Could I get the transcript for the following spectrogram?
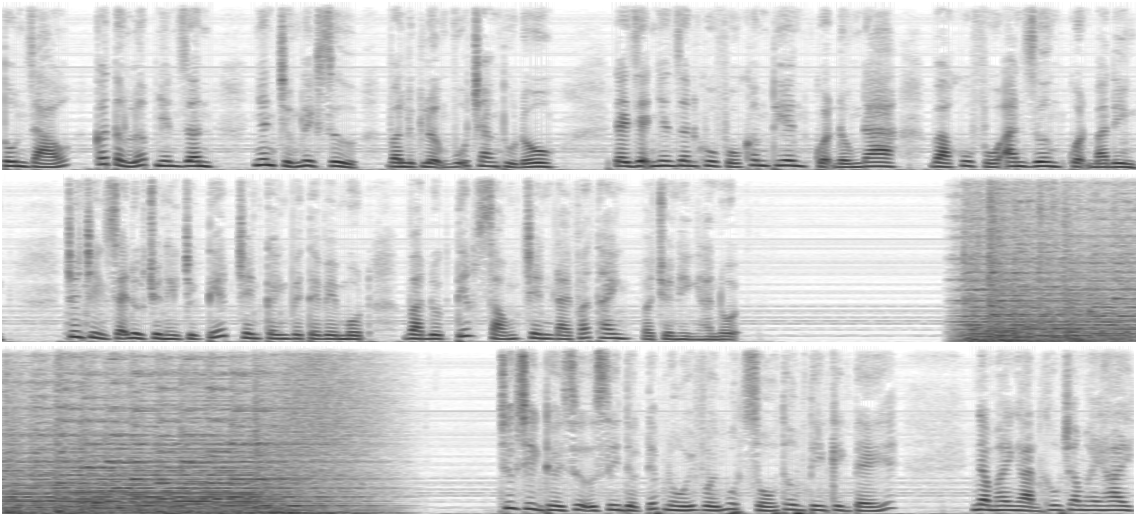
tôn giáo, các tầng lớp nhân dân, nhân chứng lịch sử và lực lượng vũ trang thủ đô. đại diện nhân dân khu phố Khâm Thiên, quận Đống Đa và khu phố An Dương, quận Ba Đình. Chương trình sẽ được truyền hình trực tiếp trên kênh VTV1 và được tiếp sóng trên Đài Phát thanh và Truyền hình Hà Nội. Chương trình thời sự xin được tiếp nối với một số thông tin kinh tế. Năm 2022,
